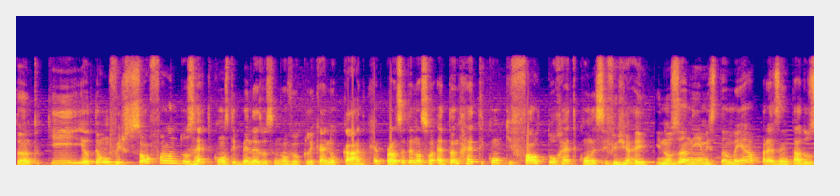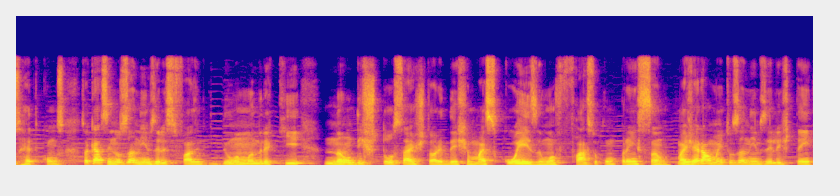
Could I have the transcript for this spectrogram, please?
tanto que eu tenho um vídeo só falando dos retcons de Ben 10, você não viu, clica aí no card. É pra você ter noção, é tanto retcon que faltou retcon nesse vídeo aí. E nos animes também é apresentado os retcons. Só que assim, nos animes eles fazem de uma maneira que não distorça a história e deixa mais coesa, uma fácil compreensão. Mas geralmente os animes eles têm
